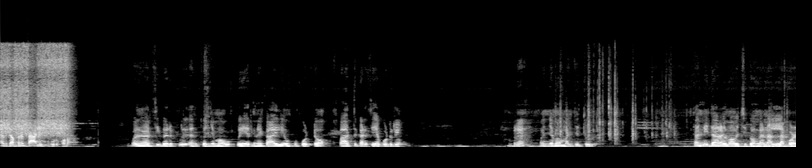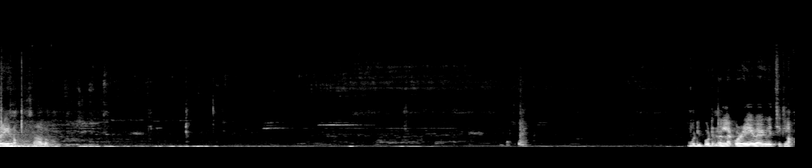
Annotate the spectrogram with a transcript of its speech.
அதுக்கப்புறம் தாளிப்பு கொடுக்கணும். இப்போ அரிசி பருப்பு அது கொஞ்சமாக உப்பு ஏற்கனவே காயிலையும் உப்பு போட்டோம். பார்த்து கடைசியாக போட்டுக்கலாம். அப்புறம் கொஞ்சமாக மஞ்சள் தூள் தண்ணி தாராளமாக வச்சுக்கோங்க நல்லா குழையணும் சாதம். மூடி போட்டு நல்லா குழைய வேக வச்சுக்கலாம்.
